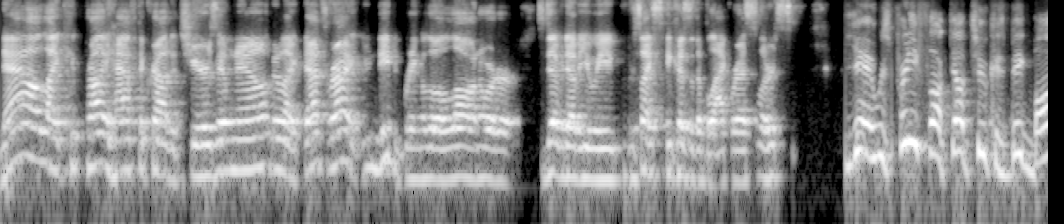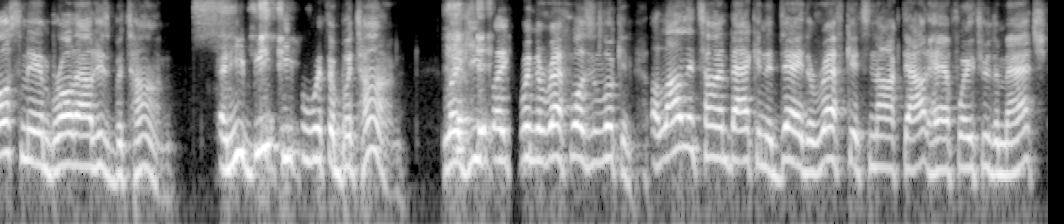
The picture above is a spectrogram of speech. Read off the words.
Now, like, probably half the crowd that cheers him now, they're like, that's right. You need to bring a little law and order to WWE precisely because of the black wrestlers. Yeah, it was pretty fucked up too, because Big Boss Man brought out his baton and he beat people with a baton. Like he like when the ref wasn't looking. A lot of the time back in the day, the ref gets knocked out halfway through the match,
